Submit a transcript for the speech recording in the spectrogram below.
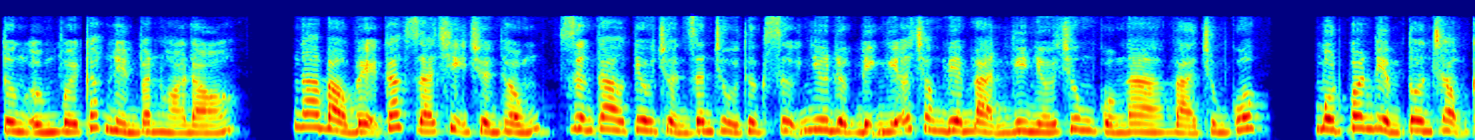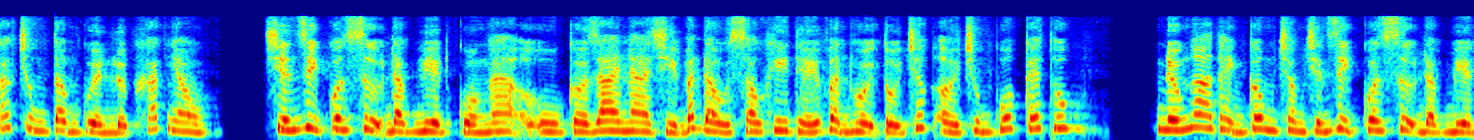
tương ứng với các nền văn hóa đó. Nga bảo vệ các giá trị truyền thống, dựng cao tiêu chuẩn dân chủ thực sự như được định nghĩa trong biên bản ghi nhớ chung của Nga và Trung Quốc. Một quan điểm tôn trọng các trung tâm quyền lực khác nhau. Chiến dịch quân sự đặc biệt của Nga ở Ukraine chỉ bắt đầu sau khi Thế vận hội tổ chức ở Trung Quốc kết thúc. Nếu Nga thành công trong chiến dịch quân sự đặc biệt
